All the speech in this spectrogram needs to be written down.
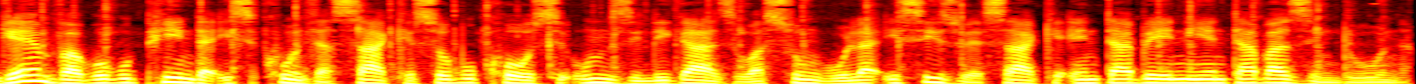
Ngemva kokuphinda isikhundla sakhe sobukhosi umzilikazi wasungula isizwe sakhe entabeni yentabazinduna.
